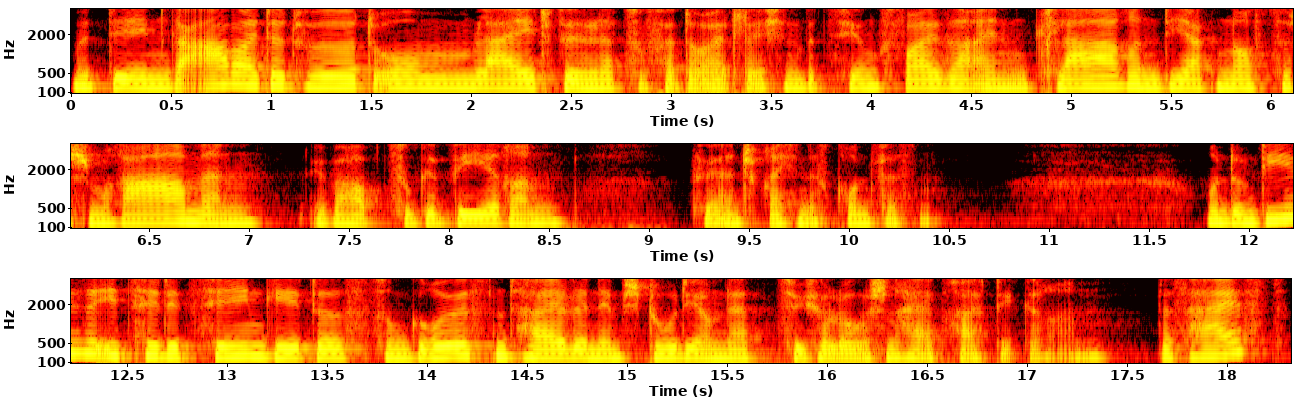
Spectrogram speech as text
mit denen gearbeitet wird, um Leitbilder zu verdeutlichen, beziehungsweise einen klaren diagnostischen Rahmen überhaupt zu gewähren für entsprechendes Grundwissen. Und um diese ICD-10 geht es zum größten Teil in dem Studium der psychologischen Heilpraktikerin. Das heißt,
